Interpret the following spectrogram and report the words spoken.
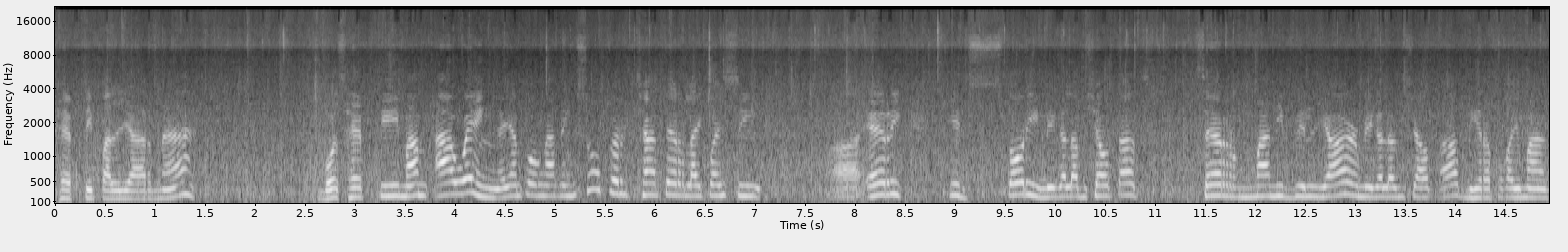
Hefty Palyarna. Boss Hefty, Ma'am Aweng. Ayan po ang aking super chatter. Likewise si uh, Eric Kids Story. Mega love shoutout. Sir Manny Villar. Mega love shoutout. Bihira po kayo mag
